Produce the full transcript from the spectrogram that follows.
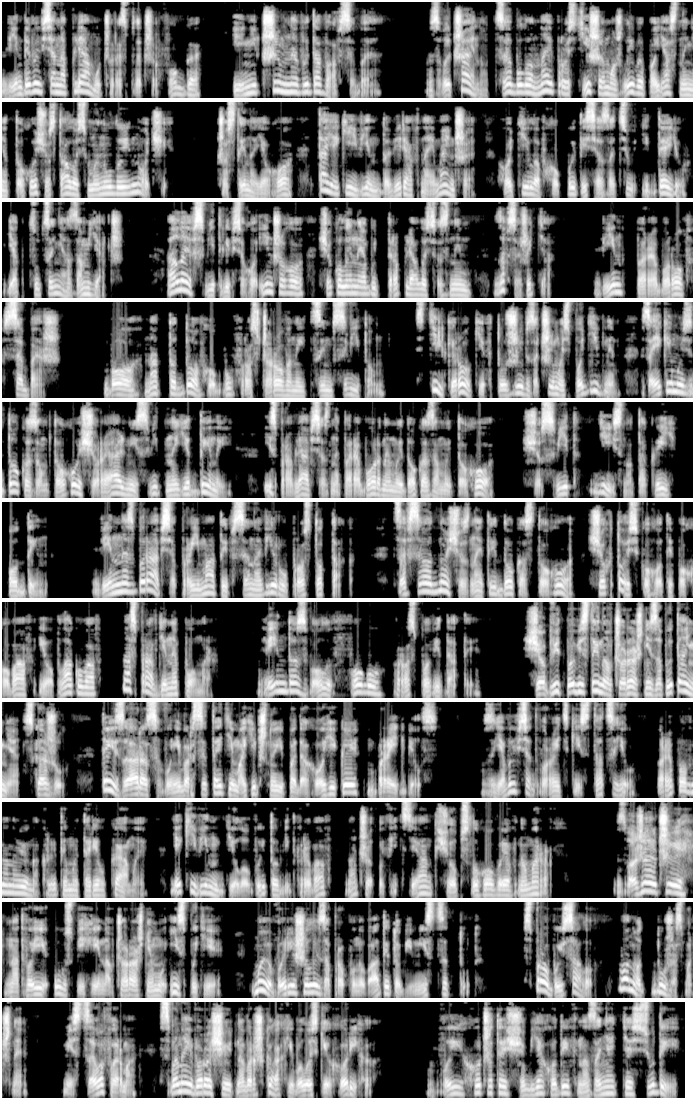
Він дивився на пляму через плече Фогга і нічим не видавав себе. Звичайно, це було найпростіше можливе пояснення того, що сталося минулої ночі. Частина його, та якій він довіряв найменше, хотіла вхопитися за цю ідею як цуценя за м'яч, але в світлі всього іншого, що коли-небудь траплялось з ним за все життя, він переборов себе ж, бо надто довго був розчарований цим світом. Стільки років тужив за чимось подібним, за якимось доказом того, що реальний світ не єдиний, і справлявся з непереборними доказами того, що світ дійсно такий один. Він не збирався приймати все на віру просто так. Це все одно, що знайти доказ того, що хтось, кого ти поховав і оплакував, насправді не помер. Він дозволив Фогу розповідати. Щоб відповісти на вчорашні запитання, скажу ти зараз в університеті магічної педагогіки Брейкбілз. З'явився дворецький стацею, переповненою накритими тарілками, які він діловито відкривав, наче офіціант, що обслуговує в номерах. Зважаючи на твої успіхи на вчорашньому іспиті, ми вирішили запропонувати тобі місце тут. Спробуй сало. Воно дуже смачне. Місцева ферма. Свиней вирощують на вершках і волоських горіхах. Ви хочете, щоб я ходив на заняття сюди,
